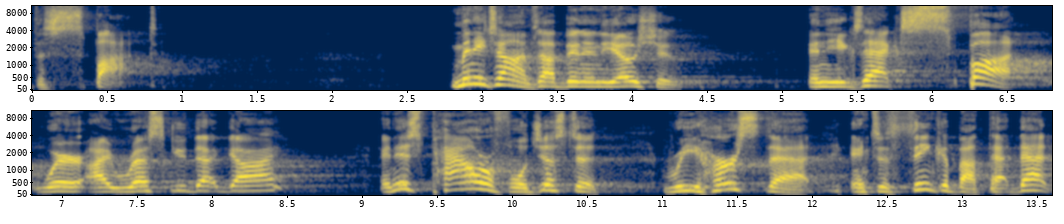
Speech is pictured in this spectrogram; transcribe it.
the spot. Many times I've been in the ocean in the exact spot where I rescued that guy. And it's powerful just to rehearse that and to think about that, that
